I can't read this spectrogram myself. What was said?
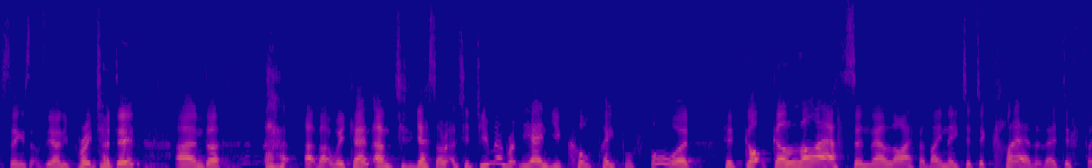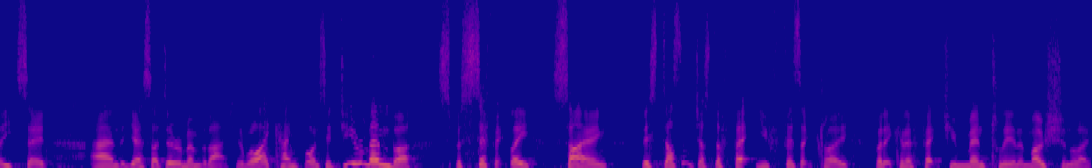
seeing as that was the only preach I did. And uh, at that weekend. And she, yes, and she said, Do you remember at the end you called people forward who've got Goliaths in their life and they need to declare that they're defeated? And yes, I do remember that. She said, Well, I came forward and said, Do you remember specifically saying this doesn't just affect you physically, but it can affect you mentally and emotionally?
